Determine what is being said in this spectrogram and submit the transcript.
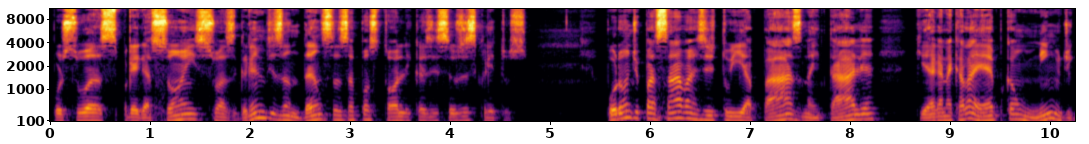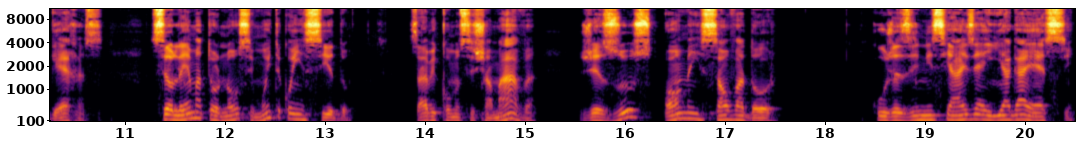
por suas pregações, suas grandes andanças apostólicas e seus escritos. Por onde passava, restituía a paz na Itália, que era naquela época um ninho de guerras. Seu lema tornou-se muito conhecido. Sabe como se chamava? Jesus Homem Salvador, cujas iniciais é IHS.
